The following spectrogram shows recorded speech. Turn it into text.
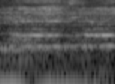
Little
